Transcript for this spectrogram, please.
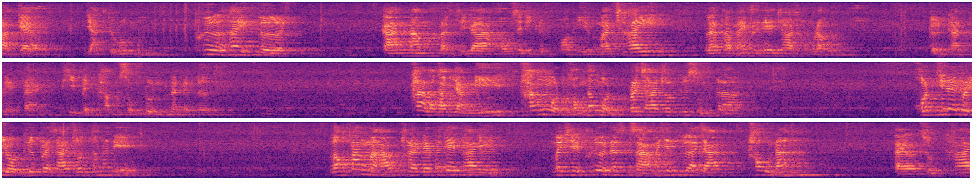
รากแก้วอยากจะร่วมมือ เพื่อให้เกิดการนำปรัชญาของเศรษฐกิจพอเพียงมาใช้ และทำให้ประเทศชาติของเรา เกิดการเปลี่ยนแปลงที่เป็นธรรมสมดุลและเป็นเลิศ ถ้าเราทำอย่างนี้ทั้งหมดของทั้งหมดประชาชนคือศูนย์กลาง คนที่ได้ประโยชน์คือประชาชนเท่านั้นเอง เราตั้งมหาวิทยาลัยในประเทศไทย ไม่ใช่เพื่อนักศึกษาไม่ใช่เพื่ออาจารย์เท่านั้น แต่สุดท้าย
